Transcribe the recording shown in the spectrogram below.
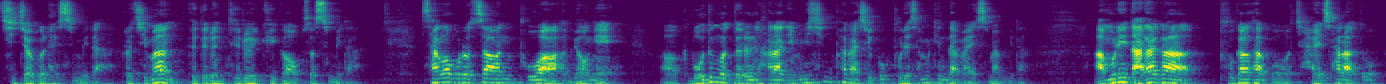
지적을 했습니다. 그렇지만 그들은 들을 귀가 없었습니다. 상업으로 쌓은 부와 명예, 어, 그 모든 것들을 하나님이 심판하시고 불에 삼킨다 말씀합니다. 아무리 나라가 부강하고 잘 살아도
